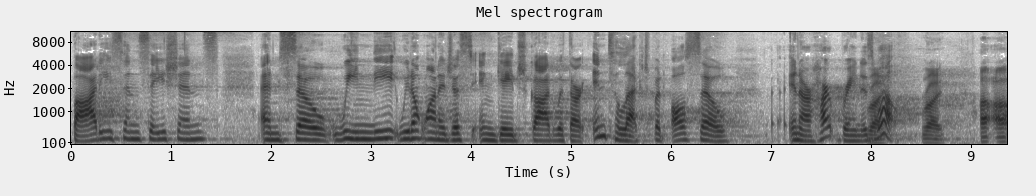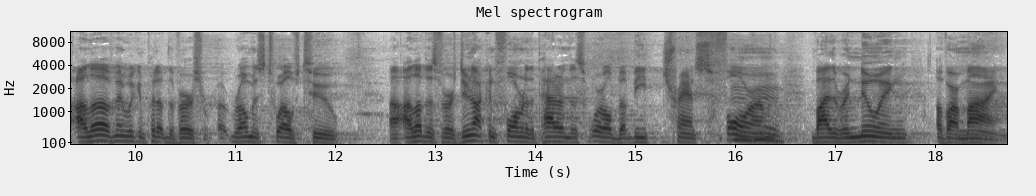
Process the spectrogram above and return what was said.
body sensations. And so we need we don't want to just engage God with our intellect, but also in our heart brain as right, well. Right. I, I love, maybe we can put up the verse, uh, Romans 12, 2. Uh, I love this verse. Do not conform to the pattern of this world, but be transformed Mm-hmm. by the renewing of our mind.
